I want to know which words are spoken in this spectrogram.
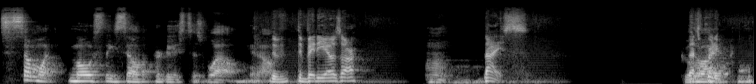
somewhat mostly self-produced as well. You know, the, the videos are mm-hmm. nice. That's so pretty. I,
